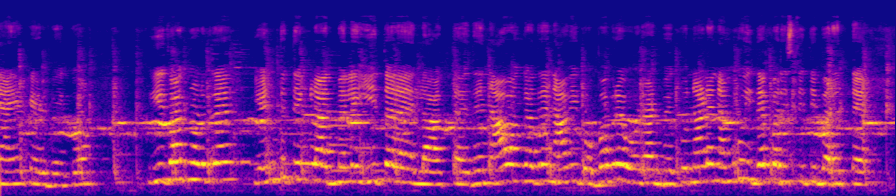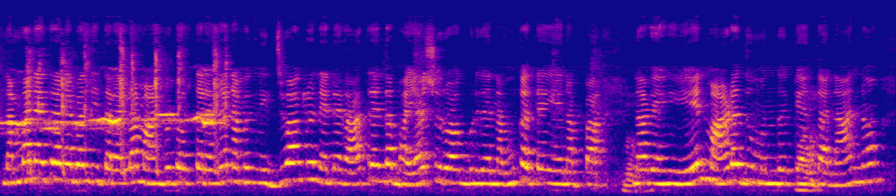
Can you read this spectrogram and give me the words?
ನ್ಯಾಯ ಕೇಳ್ಬೇಕು? ಇವಾಗ ನೋಡಿದ್ರೆ ಎಂಟು ತಿಂಗಳಾದ್ಮೇಲೆ ಈ ತರ ಎಲ್ಲ ಆಗ್ತಾ ಇದೆ. ನಾವ್ ಹಂಗಾದ್ರೆ ನಾವೀಗ ಒಬ್ಬೊಬ್ರೆ ಓಡಾಡ್ಬೇಕು. ನಾಳೆ ನಮಗೂ ಇದೇ ಪರಿಸ್ಥಿತಿ ಬರುತ್ತೆ. ನಮ್ಮನೆ ಹತ್ರನೇ ಬಂದು ಈ ತರ ಎಲ್ಲ ಮಾಡ್ಬಿಟ್ಟು ಹೋಗ್ತಾರೆ ಅಂದ್ರೆ ನಮಗ್ ನಿಜವಾಗ್ಲೂ ನೆನ್ನೆ ರಾತ್ರಿಯಿಂದ ಭಯ ಶುರು ಆಗ್ಬಿಡಿದೆ. ನಮ್ ಕತೆ ಏನಪ್ಪ? ನಾವ್ ಏನ್ ಮಾಡೋದು ಮುಂದಕ್ಕೆ ಅಂತ. ನಾನು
